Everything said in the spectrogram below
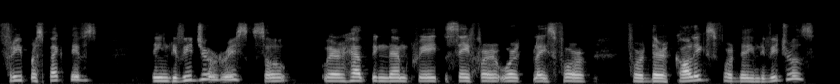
three perspectives the individual risk. So we're helping them create a safer workplace for, for their colleagues, for the individuals.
